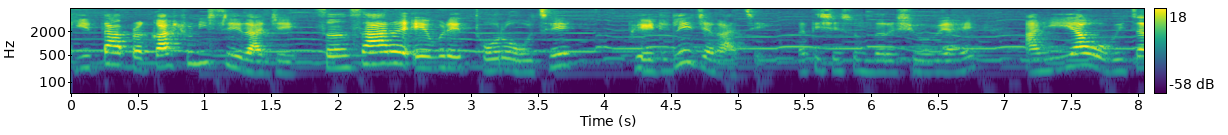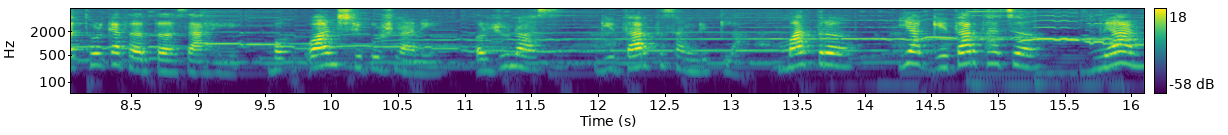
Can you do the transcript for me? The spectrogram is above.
गीता प्रकाशुनी श्रीराजे संसार एवढे थोर ओझे फेडले जगाचे. अतिशय सुंदर अशी ओवी आहे आणि या ओवीचा थोडक्यात अर्थ असा आहे भगवान श्रीकृष्णाने अर्जुनास गीतार्थ सांगितला. मात्र या गीतार्थाचं ज्ञान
